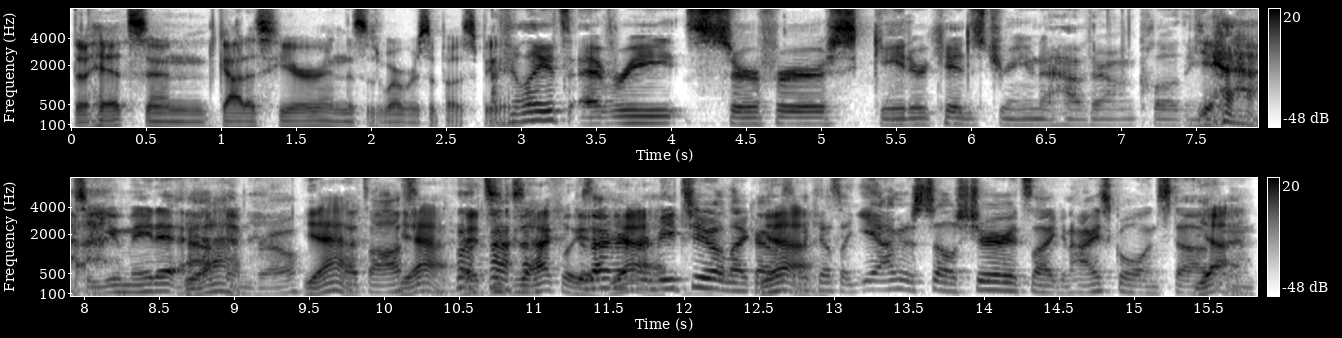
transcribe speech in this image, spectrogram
the hits and got us here, and this is where we're supposed to be. I feel like it's every surfer skater kid's dream to have their own clothing. Yeah. So you made it happen, yeah. bro. Yeah. That's awesome. Yeah. It's exactly. Because I remember yeah. me too. Like I, yeah. was like, I was like, yeah, I'm gonna sell shirts like in high school and stuff. Yeah. And,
